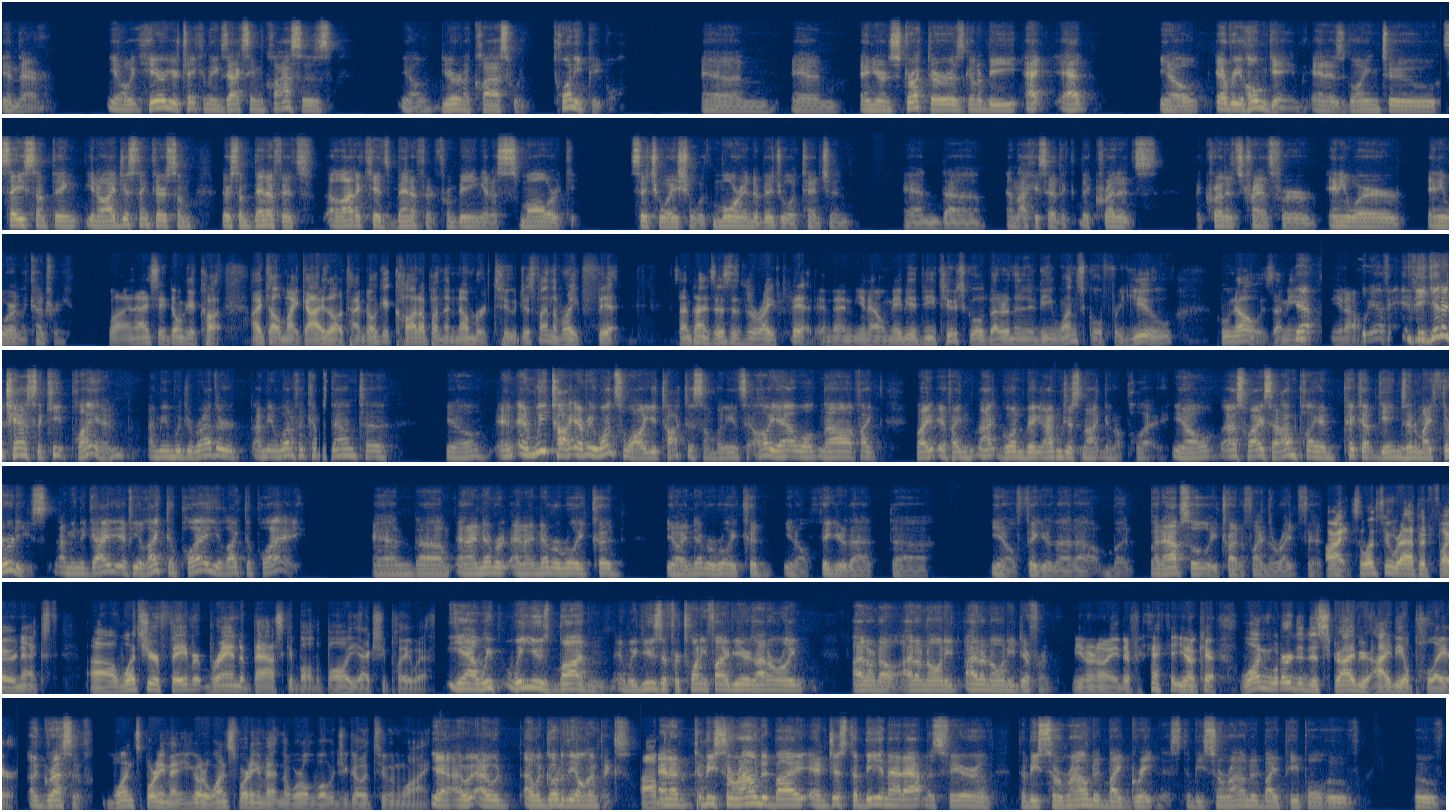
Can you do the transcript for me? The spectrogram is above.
In there. You know, here you're taking the exact same classes. You know, you're in a class with 20 people, and and and your instructor is going to be at at you know every home game and is going to say something. You know, I just think there's some there's some benefits. A lot of kids benefit from being in a smaller situation with more individual attention, and uh, and like I said, the, the credits the credits transfer anywhere anywhere in the country. Well, and I say don't get caught. I tell my guys all the time, don't get caught up on the number two. Just find the right fit. Sometimes this is the right fit, and then you know maybe a D two school is better than a D one school for you. Who knows? I mean, Yeah. you know, Well, if, if you get a chance to keep playing, I mean, would you rather? I mean, what if it comes down to, you know, and and we talk every once in a while. You talk to somebody and say, "Oh yeah, well, no, if I, I, if I'm not going big, I'm just not going to play." You know, that's why I said I'm playing pickup games into my 30s. I mean, the guy, if you like to play, you like to play, and um, and I never and I never really could, you know, I never really could, you know, figure that. Uh, you know, figure that out, but but absolutely try to find the right fit. All right, so let's do rapid fire next. Uh, what's your favorite brand of basketball? The ball you actually play with? Yeah, we we use Baden and we've used it for 25 years. I don't really I don't know. I don't know any I don't know any different. You don't know any different. you don't care. One word to describe your ideal player. Aggressive. One sporting event. You go to one sporting event in the world. What would you go to and why? Yeah, I, would- I would go to the Olympics. Um, and uh, to be surrounded by and just to be in that atmosphere of to be surrounded by greatness, to be surrounded by people who've who've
